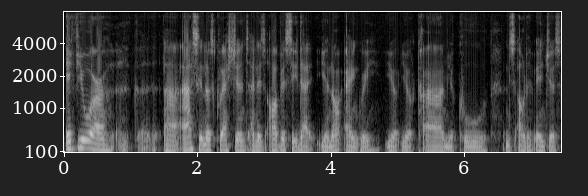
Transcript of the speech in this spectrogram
If you are uh, asking those questions and it's obviously that you're not angry, you're, you're calm, you're cool, and it's out of interest,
